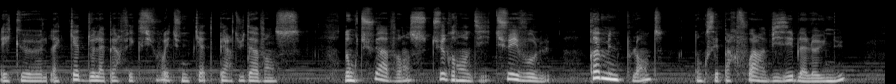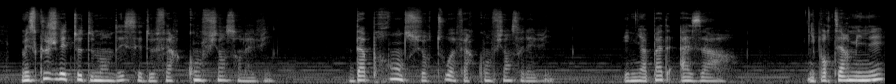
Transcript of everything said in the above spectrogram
Et que la quête de la perfection est une quête perdue d'avance. Donc tu avances, tu grandis, tu évolues, comme une plante, donc c'est parfois invisible à l'œil nu. Mais ce que je vais te demander, c'est de faire confiance en la vie. D'apprendre surtout à faire confiance à la vie. Il n'y a pas de hasard. Et pour terminer,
